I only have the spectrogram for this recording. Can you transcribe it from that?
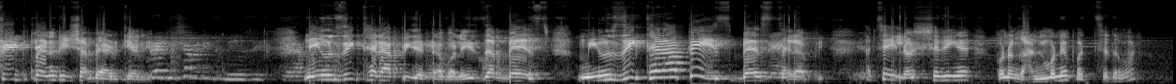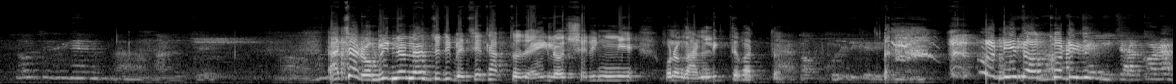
ট্রিটমেন্ট হিসাবে আর কি আর মিউজিক থেরাপি যেটা বলে is the best music therapy is best therapy আচ্ছা এই লোডশেডিং এ কোনো গান মনে পড়ছে তোমার? আচ্ছা রবীন্দ্রনাথ যদি বেঁচে থাকতো এই লোডশেডিং নিয়ে কোনো গান লিখতে পারতো? উনি বিচার করার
